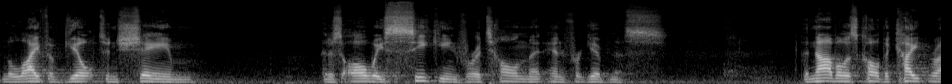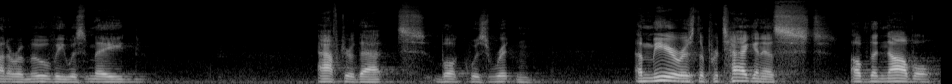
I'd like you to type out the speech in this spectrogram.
and the life of guilt and shame that is always seeking for atonement and forgiveness. The novel is called The Kite Runner. A movie was made after that book was written. Amir is the protagonist of the novel.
